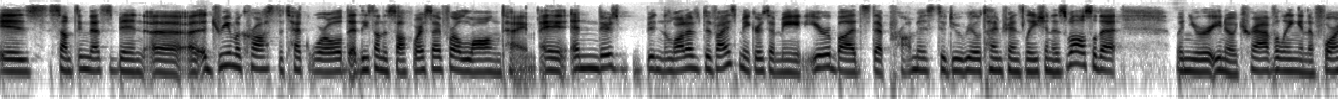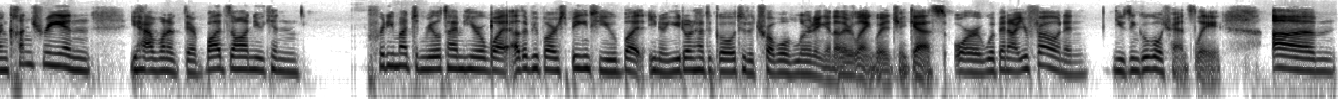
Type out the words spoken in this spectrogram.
is something that's been a, a, dream across the tech world, at least on the software side, for a long time. I, and there's been a lot of device makers that made earbuds that promise to do real time translation as well, so that when you're you know traveling in a foreign country and you have one of their buds on, you can pretty much in real time hear what other people are speaking to you, but you know you don't have to go to the trouble of learning another language, I guess, or whipping out your phone and using Google Translate. Um,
